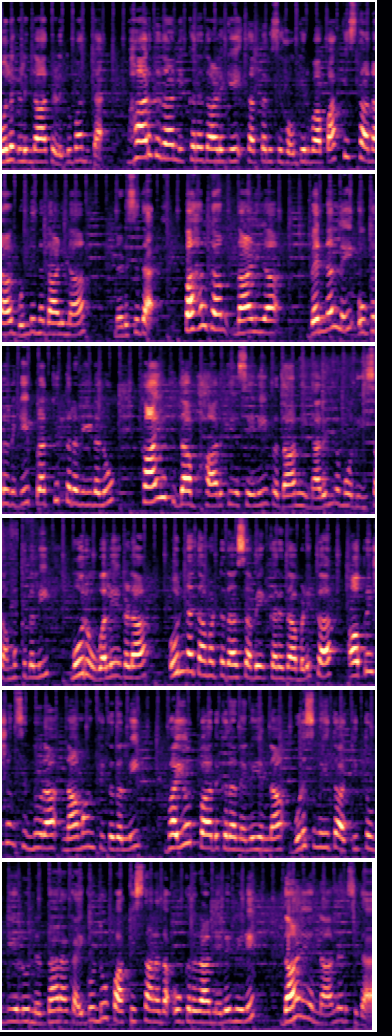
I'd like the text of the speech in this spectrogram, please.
ಮೂಲಗಳಿಂದ ತಿಳಿದು ಬಂದಿದೆ. ಭಾರತದ ನಿಖರ ದಾಳಿಗೆ ತತ್ತರಿಸಿ ಹೋಗಿರುವ ಪಾಕಿಸ್ತಾನ ಗುಂಡಿನ ದಾಳಿನ ನಡೆಸಿದೆ. ಪಹಲ್ಗಾಮ್ ದಾಳಿಯ ಬೆನ್ನಲ್ಲೇ ಉಗ್ರರಿಗೆ ಪ್ರತ್ಯುತ್ತರ ನೀಡಲು ಕಾಯುತ್ತಿದ್ದ ಭಾರತೀಯ ಸೇನೆ ಪ್ರಧಾನಿ ನರೇಂದ್ರ ಮೋದಿ ಸಮ್ಮುಖದಲ್ಲಿ ಮೂರು ವಲಯಗಳ ಉನ್ನತ ಮಟ್ಟದ ಸಭೆ ಕರೆದ ಬಳಿಕ ಆಪರೇಷನ್ ಸಿಂಧೂರ ನಾಮಾಂಕಿತದಲ್ಲಿ ಭಯೋತ್ಪಾದಕರ ನೆಲೆಯನ್ನ ಬುಡಸಮೇತ ಕಿತ್ತೊಗೆಯಲು ನಿರ್ಧಾರ ಕೈಗೊಂಡು ಪಾಕಿಸ್ತಾನದ ಉಗ್ರರ ನೆಲೆ ಮೇಲೆ ದಾಳಿಯನ್ನ ನಡೆಸಿದೆ.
